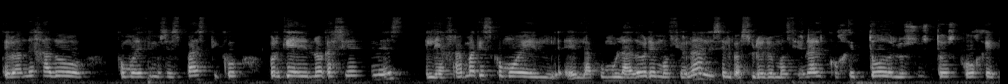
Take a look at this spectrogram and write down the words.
te lo han dejado, como decimos, espástico, porque en ocasiones el diafragma, que es como el, el acumulador emocional, es el basurero emocional, coge todos los sustos, coge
